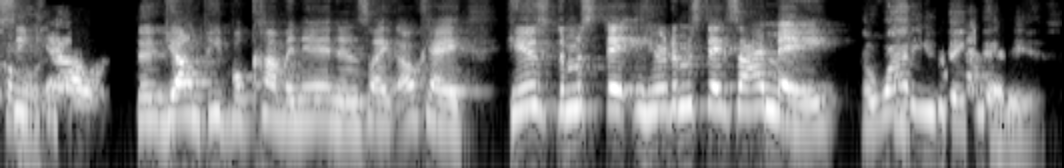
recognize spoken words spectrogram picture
Come seek out the young people coming in and it's like, okay, here's the mistake, here are the mistakes I made. Now, why do you think that is?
